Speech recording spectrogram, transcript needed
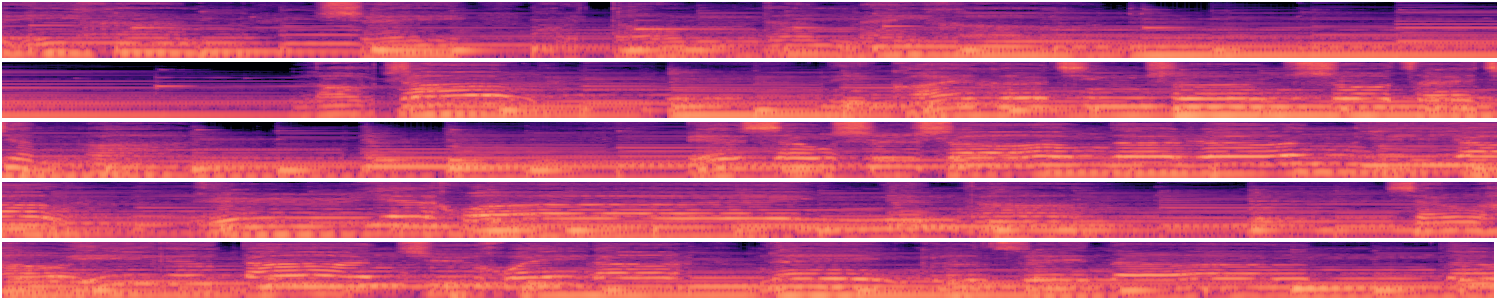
遗憾，谁会懂得美好？老张，你快和青春说再见吧，别像世上的人一样，日夜怀想好一个答案去回答那个最难的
